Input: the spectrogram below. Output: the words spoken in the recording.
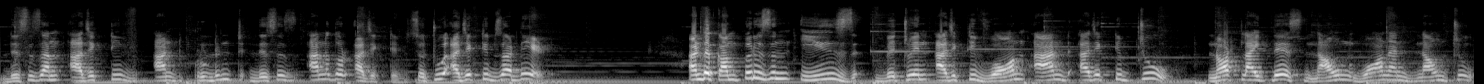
this is an adjective, and prudent, this is another adjective. So, two adjectives are there and the comparison is between adjective 1 and adjective 2 not like this noun 1 and noun 2.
